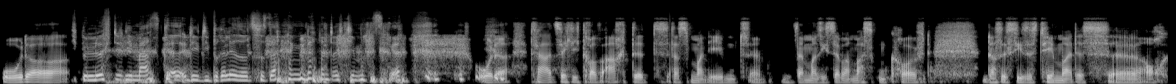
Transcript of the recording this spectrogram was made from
Oder ich belüfte die Maske, die, die Brille sozusagen dann durch die Maske. Oder tatsächlich darauf achtet, dass man eben, äh, wenn man sich selber Masken kauft, das ist dieses Thema des äh, auch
